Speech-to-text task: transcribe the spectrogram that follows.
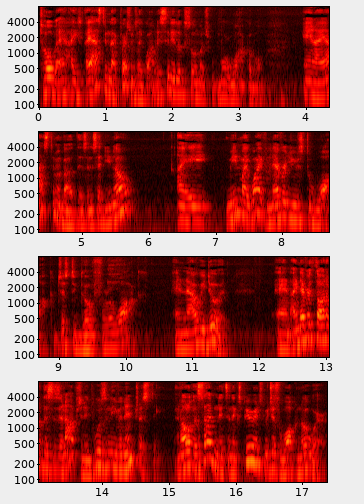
told me. I, I asked him that question. I was like, "Wow, this city looks so much more walkable." And I asked him about this, and he said, "You know, I, me and my wife never used to walk just to go for a walk." And now we do it. And I never thought of this as an option. It wasn't even interesting. And all of a sudden, it's an experience we just walk nowhere.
